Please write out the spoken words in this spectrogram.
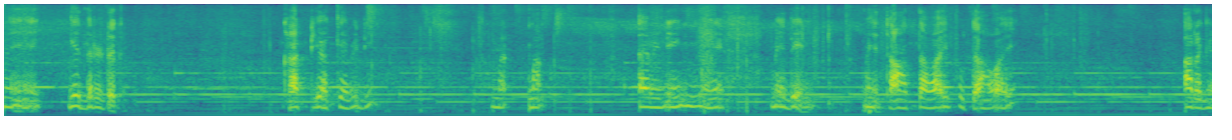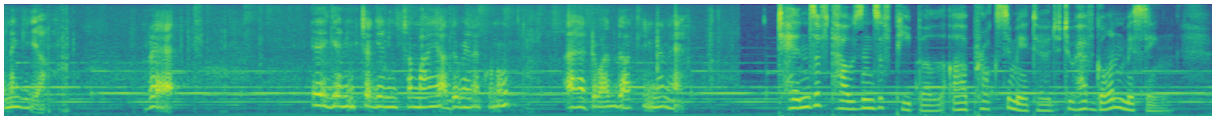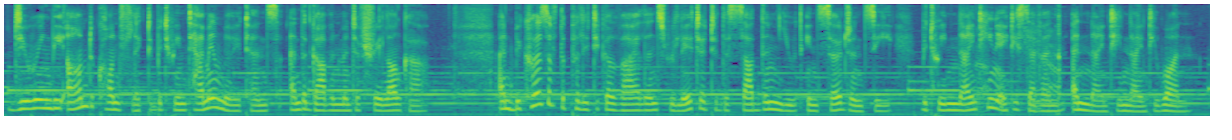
මේ ගෙදරට කට්ටියක් ඇවිදි ඇවිලින් මේ මේ දෙන්න මේ තාත්තවයි පුතාවයි අරගෙන ගියා රෑ ඒ ගෙනිච්ච ගෙනිච්චමයි අද වෙනකුණුත් ඇහැටවත් දකින්න නෑ Tens of thousands of people are approximated to have gone missing during the armed conflict between Tamil militants and the government of Sri Lanka. And because of the political violence related to the Southern Youth Insurgency between 1987 and 1991.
